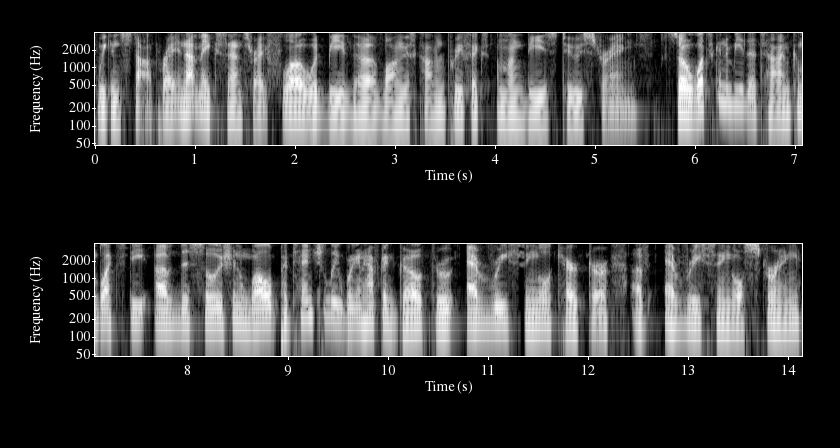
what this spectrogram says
we can stop, right? And that makes sense, right? Flow would be the longest common prefix among these two strings. So what's going to be the time complexity of this solution? Well, potentially we're going to have to go through every single character of every single string.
